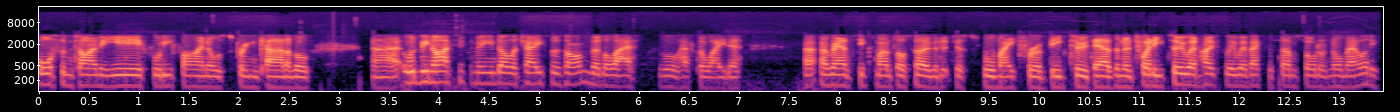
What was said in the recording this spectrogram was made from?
awesome time of year, footy finals, spring carnival. Uh, it would be nice if the million dollar chase was on, but alas, we'll have to wait a, a, around six months or so. But it just will make for a big 2022, and hopefully we're back to some sort of normality.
